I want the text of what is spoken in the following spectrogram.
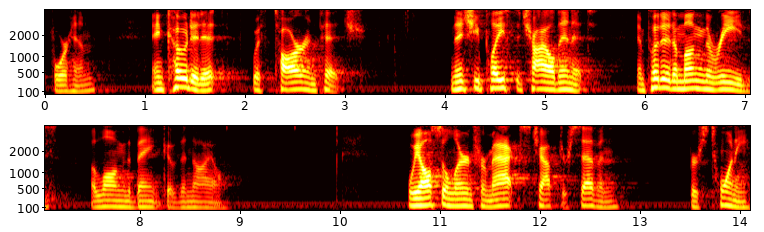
for him and coated it with tar and pitch. And then she placed the child in it and put it among the reeds along the bank of the Nile. We also learn from Acts chapter 7, verse 20.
